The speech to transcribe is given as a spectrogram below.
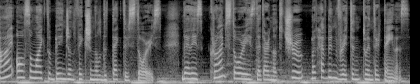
I also like to binge on fictional detective stories. That is, crime stories that are not true but have been written to entertain us.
